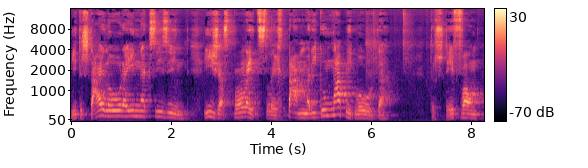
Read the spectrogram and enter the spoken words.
in der Steilohre inne sind, ist es plötzlich dämmerig und neblig geworden. Der Stefan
